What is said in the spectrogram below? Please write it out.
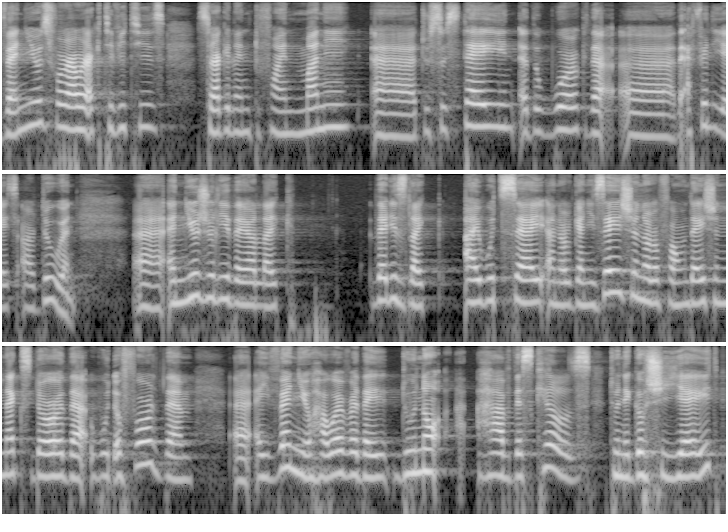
venues for our activities, struggling to find money uh, to sustain uh, the work that uh, the affiliates are doing. Uh, and usually they are like, there is like, I would say an organization or a foundation next door that would afford them uh, a venue. However, they do not have the skills to negotiate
